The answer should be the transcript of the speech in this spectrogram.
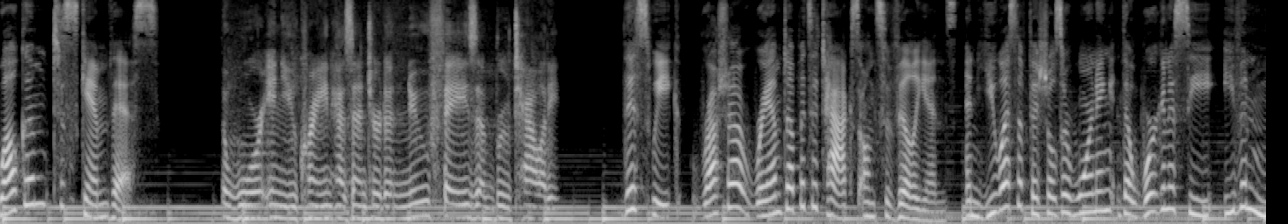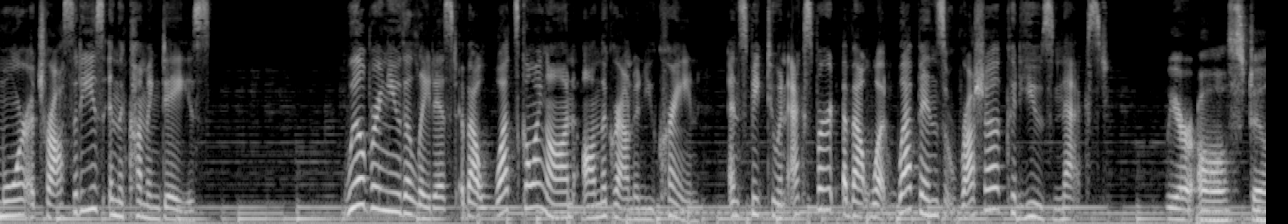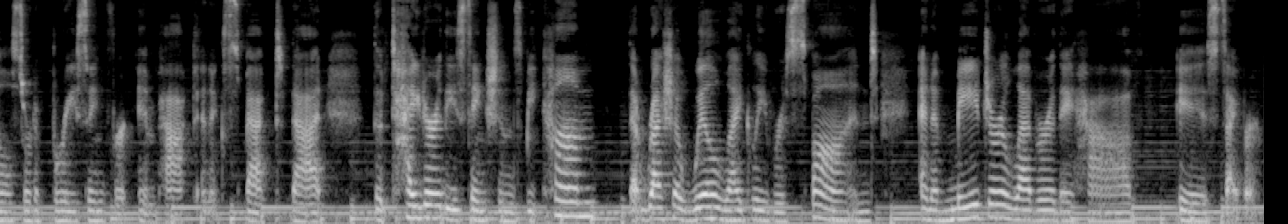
Welcome to Skim This. The war in Ukraine has entered a new phase of brutality. This week, Russia ramped up its attacks on civilians, and U.S. officials are warning that we're going to see even more atrocities in the coming days. We'll bring you the latest about what's going on on the ground in Ukraine and speak to an expert about what weapons Russia could use next we are all still sort of bracing for impact and expect that the tighter these sanctions become, that Russia will likely respond. And a major lever they have is cyber.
